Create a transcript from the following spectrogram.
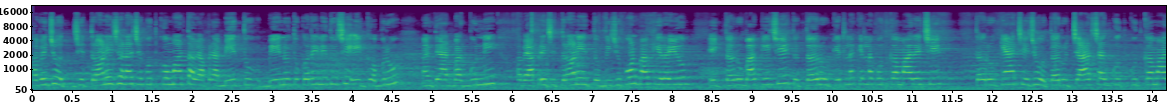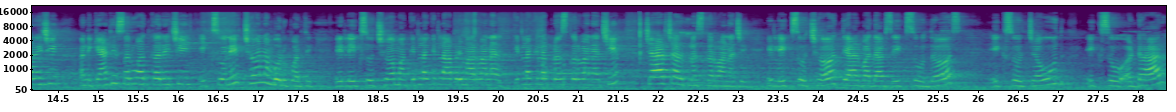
હવે જો જે ત્રણેય જણા જે કૂદકો મારતા હોય, આપણે આ બે તો, બેનું તો કરી લીધું છે, એક ગભરું, અને ત્યારબાદ બુન્ની હવે આપણે જે ત્રણેય, તો બીજું કોણ બાકી રહ્યું? એક તરુ બાકી છે, તો તરુ કેટલા કેટલા કૂદકા મારે છે? તરુ ક્યાં છે? જો, તરુ ચાર ચાર કૂદ કૂદકા મારે છે અને ક્યાંથી શરૂઆત કરે છે? એકસો ને છ નંબર ઉપરથી. એટલે એકસો છમાં કેટલા કેટલા આપણે મારવાના, કેટલા કેટલા પ્લસ કરવાના છે? ચાર ચાર પ્લસ કરવાના છે. એટલે એકસો છ, ત્યારબાદ આવશે એકસો દસ, એકસો ચૌદ, એકસો અઢાર,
